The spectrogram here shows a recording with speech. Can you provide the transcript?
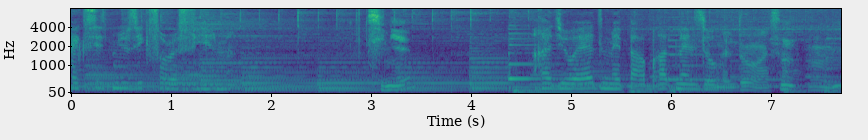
Exit Music for a Film. Signé Radiohead, mais par Brad Meldo. Meldo, ouais, ça. Mm. Mm.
